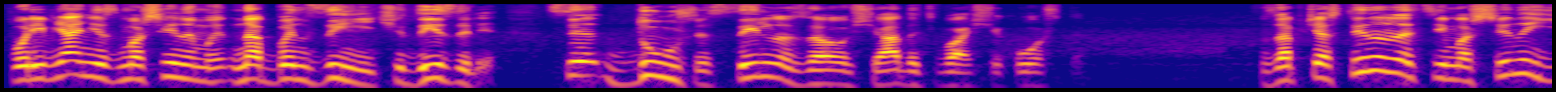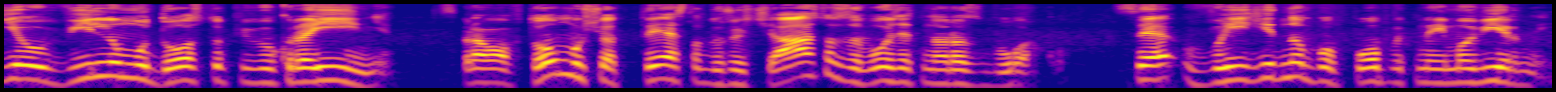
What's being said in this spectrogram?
В порівнянні з машинами на бензині чи дизелі це дуже сильно заощадить ваші кошти. Запчастини на ці машини є у вільному доступі в Україні. Справа в тому, що Тесла дуже часто завозять на розборку. Це вигідно, бо попит неймовірний.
